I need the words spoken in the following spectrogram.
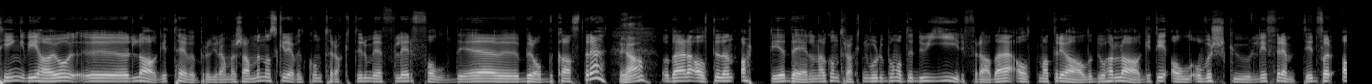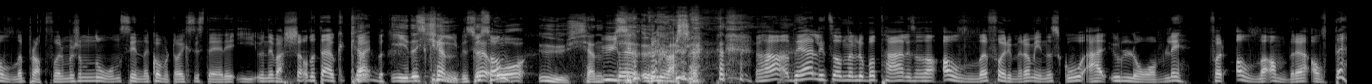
ting Vi har jo uh, laget TV-programmer sammen og skrevet kontrakter med flerfoldige broadcastere. Ja. Og da er det alltid den artige delen av kontrakten hvor du på en måte du gir fra deg alt materialet du har laget i all overskuelig fremtid for alle plattformer som noensinne kommer til å eksistere i universet. Og dette er jo ikke kødd! Nei, I det skrives jo sånn. og ukjente, Ukjente. universet. Ja, det er litt sånn med Louboutin. Liksom sånn, alle former av mine sko er ulovlig for alle andre alltid.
